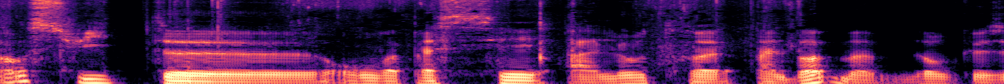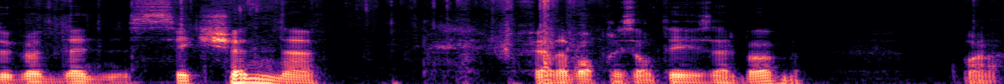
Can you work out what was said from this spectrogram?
ensuite euh, on va passer à l'autre album donc The Golden Section. Je faire d'abord présenter les albums voilà,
